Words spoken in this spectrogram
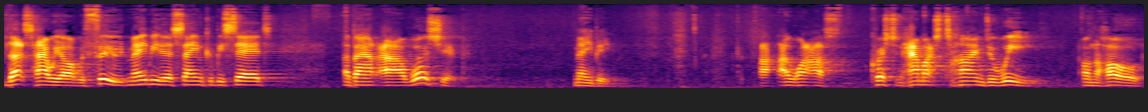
that's how we are with food. Maybe the same could be said about our worship. Maybe. I, I want to ask question how much time do we, on the whole,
